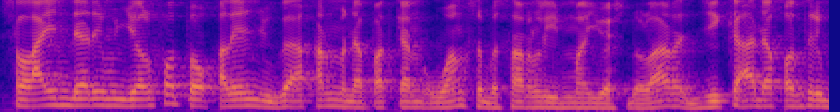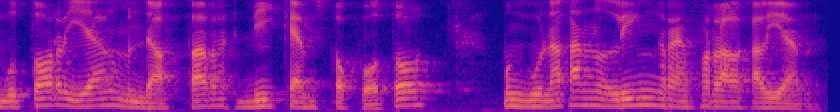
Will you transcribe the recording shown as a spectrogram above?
Selain dari menjual foto, kalian juga akan mendapatkan uang sebesar 5 US dollar jika ada kontributor yang mendaftar di Can Stock Photo menggunakan link referral kalian.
